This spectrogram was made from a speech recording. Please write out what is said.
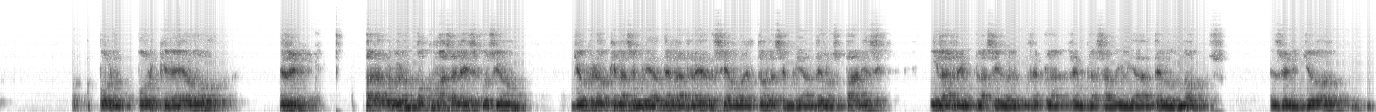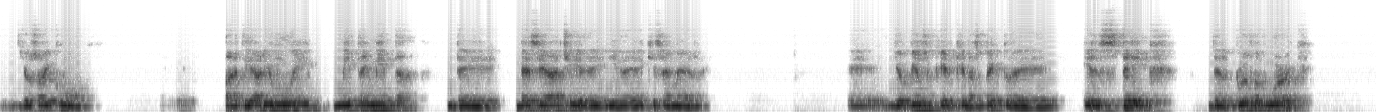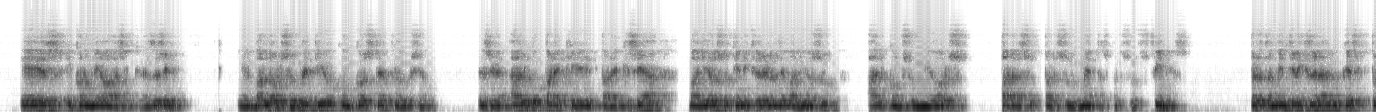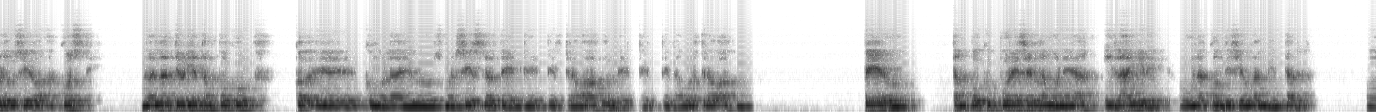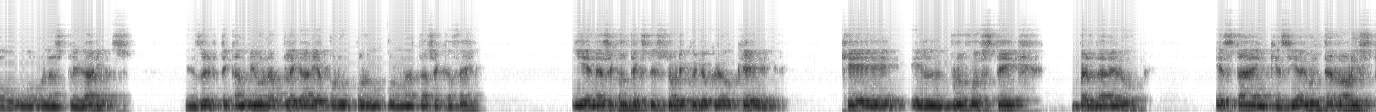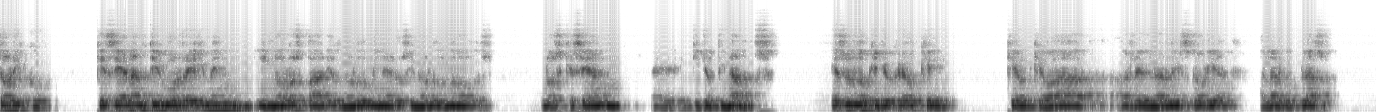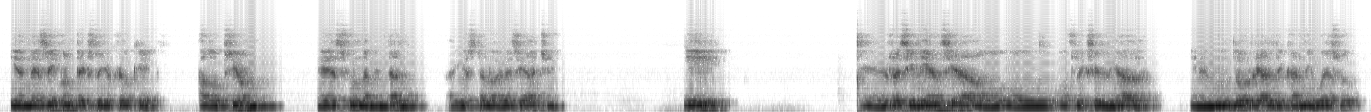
por, porque veo, es decir, para volver un poco más a la discusión, yo creo que la seguridad de la red se ha vuelto la seguridad de los pares y la reemplazabilidad de los nodos. Es decir, yo, yo soy como partidario muy mita y mita de BCH y de, y de XMR. Eh, yo pienso que, que el aspecto de el stake del proof of work es economía básica, es decir, el valor subjetivo con coste de producción. Es decir, algo para que, para que sea valioso tiene que ser de valioso al consumidor para, para sus metas, para sus fines. Pero también tiene que ser algo que es producido a coste. No es la teoría tampoco eh, como la de los marxistas del trabajo, de, labor-trabajo, pero tampoco puede ser la moneda el aire o una condición ambiental o, las plegarias. Es decir, te cambio una plegaria por, por, una taza de café. Y en ese contexto histórico yo creo que, que el proof of stake verdadero está en que si hay un terror histórico, que sea el antiguo régimen y no los pares, no los mineros, sino los nodos, los que sean eh, guillotinados. Eso es lo que yo creo que, que, que va a revelar la historia a largo plazo. Y en ese contexto yo creo que adopción es fundamental, ahí está lo de BCH, y eh, resiliencia o, flexibilidad en el mundo real de carne y hueso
